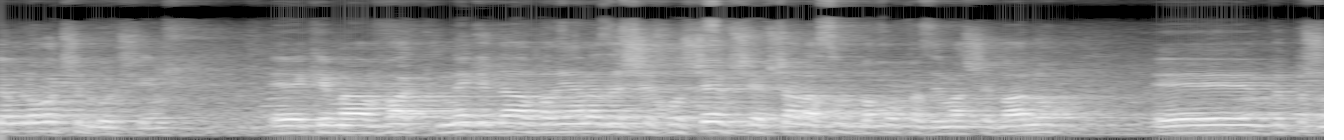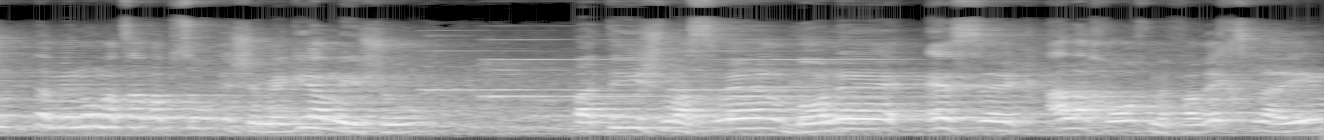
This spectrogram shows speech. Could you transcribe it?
גם לא רק של גולשים, כמאבק נגד העבריין הזה שחושב שאפשר לעשות בחוף הזה מה שבא לו. ופשוט דמיינו מצב אבסורדי שמגיע מישהו, פטיש, מסמר, בונה עסק על החוף, מפרק סלעים,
